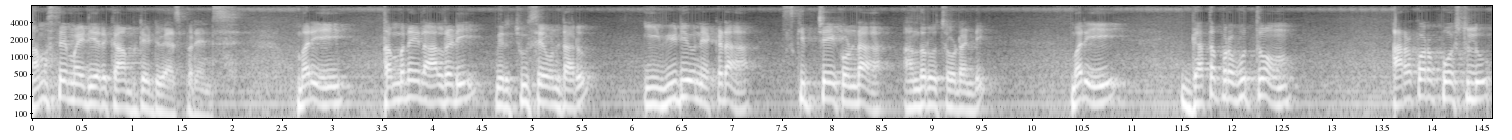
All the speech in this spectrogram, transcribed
నమస్తే మై డియర్ కాంపిటేటివ్ ఆస్పిరెంట్స్ మరి తమ్మనైలు ఆల్రెడీ మీరు చూసే ఉంటారు. ఈ వీడియోని ఎక్కడ స్కిప్ చేయకుండా అందరూ చూడండి. మరి గత ప్రభుత్వం అరకొర పోస్టులు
